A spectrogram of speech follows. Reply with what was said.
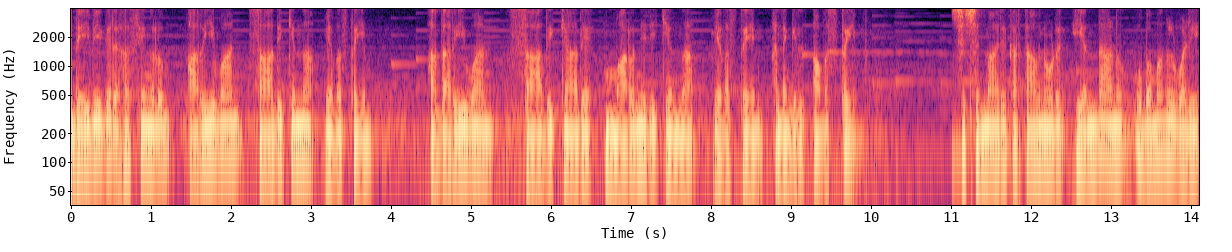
ദൈവിക രഹസ്യങ്ങളും അറിയുവാൻ സാധിക്കുന്ന വ്യവസ്ഥയും അതറിയുവാൻ സാധിക്കാതെ മറഞ്ഞിരിക്കുന്ന വ്യവസ്ഥയും അല്ലെങ്കിൽ അവസ്ഥയും. ശിഷ്യന്മാർ കർത്താവിനോട് എന്താണ് ഉപമകൾ വഴി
